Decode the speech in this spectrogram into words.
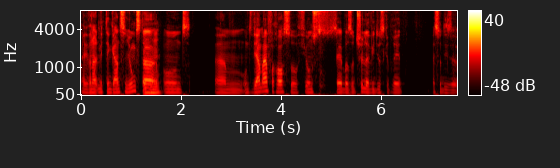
wir waren halt mit den ganzen Jungs da Mhm. und, ähm, und wir haben einfach auch so für uns selber so Chiller-Videos gedreht. Weißt du, diese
